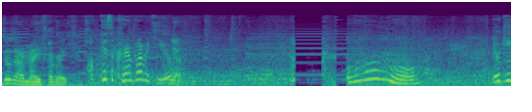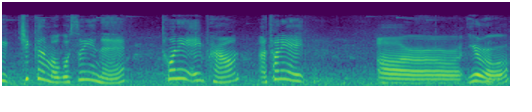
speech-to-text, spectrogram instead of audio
those are my favorite. Oh, this is Korean barbecue. Yeah. Oh. 여기 치킨 먹고 쓰이네. 28 pound. 아, 28 uh, euro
